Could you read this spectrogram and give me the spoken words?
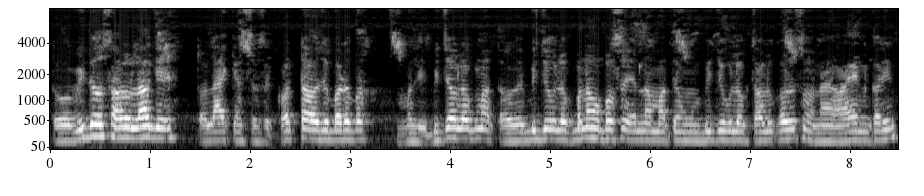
તો વીડિયો સારો લાગે તો લાઈક એન્ડ સબસ્ક્રાઈબ કરતા હોજો બરાબર. મળીએ બીજા વ્લોગમાં તો હવે બીજો વ્લોગ બનાવવો પડશે. એના માટે હું બીજો વ્લોગ ચાલુ કરું છું અને આયન કરીને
